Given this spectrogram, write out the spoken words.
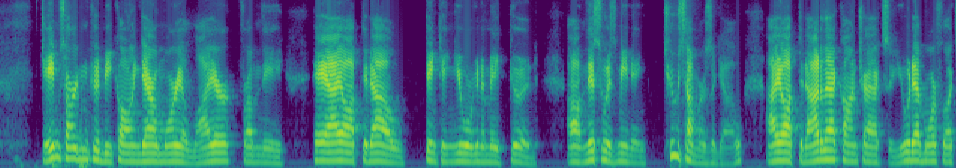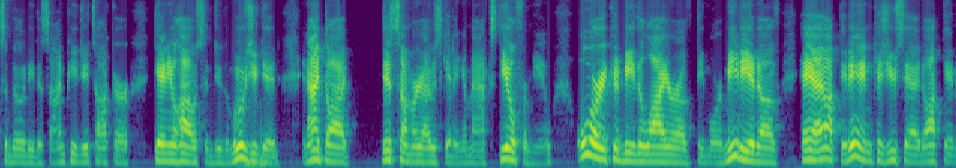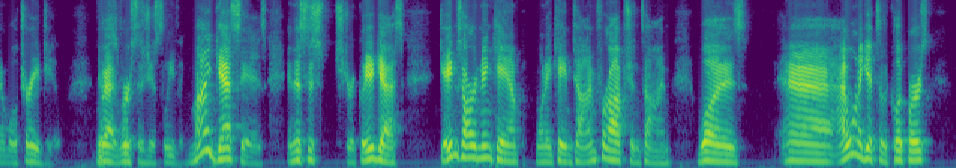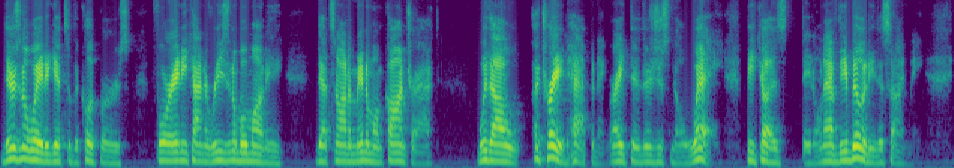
James Harden could be calling Daryl Morey a liar from the "Hey, I opted out thinking you were going to make good." Um, this was meaning two summers ago. I opted out of that contract so you would have more flexibility to sign PJ Tucker, Danuel House, and do the moves you did. And I thought this summer I was getting a max deal from you. Or it could be the liar of the more immediate of, hey, I opted in because you said opt in and we'll trade you yes. versus just leaving. My guess is, and this is strictly a guess, James Harden in camp when it came time for option time was, eh, I want to get to the Clippers. There's no way to get to the Clippers for any kind of reasonable money that's not a minimum contract without a trade happening, right? There, there's just no way because they don't have the ability to sign me.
